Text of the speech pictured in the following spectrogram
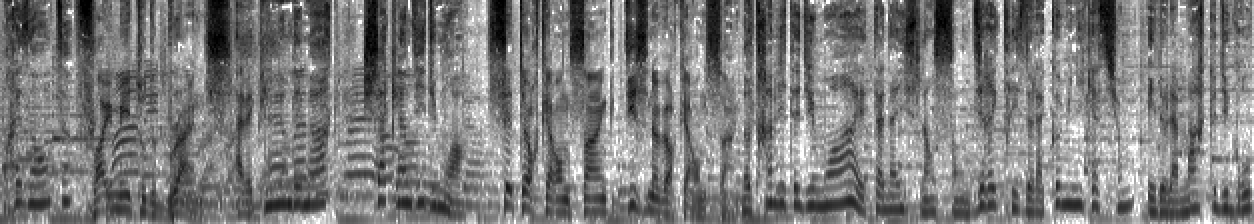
présente Fly Me to the Brands. avec l'Union des marques chaque lundi du mois. 7h45, 19h45. Notre invitée du mois est Anaïs Lançon, directrice de la communication et de la marque du groupe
